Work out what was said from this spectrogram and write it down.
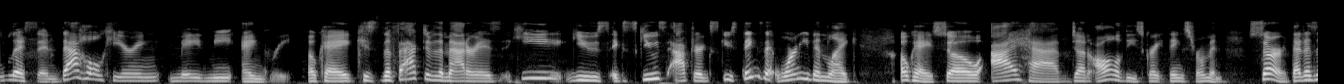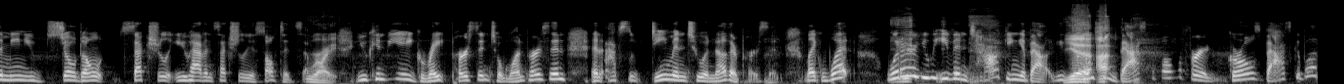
Listen, that whole hearing made me angry. Okay, because the fact of the matter is, he used excuse after excuse, things that weren't even like, okay, so I have done all of these great things for women, sir. That doesn't mean you still don't sexually, you haven't sexually assaulted someone. Right. You can be a great person to one person, an absolute demon to another person. Like what? What are you even talking about? You Yeah, coaching I- basketball for girls basketball?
